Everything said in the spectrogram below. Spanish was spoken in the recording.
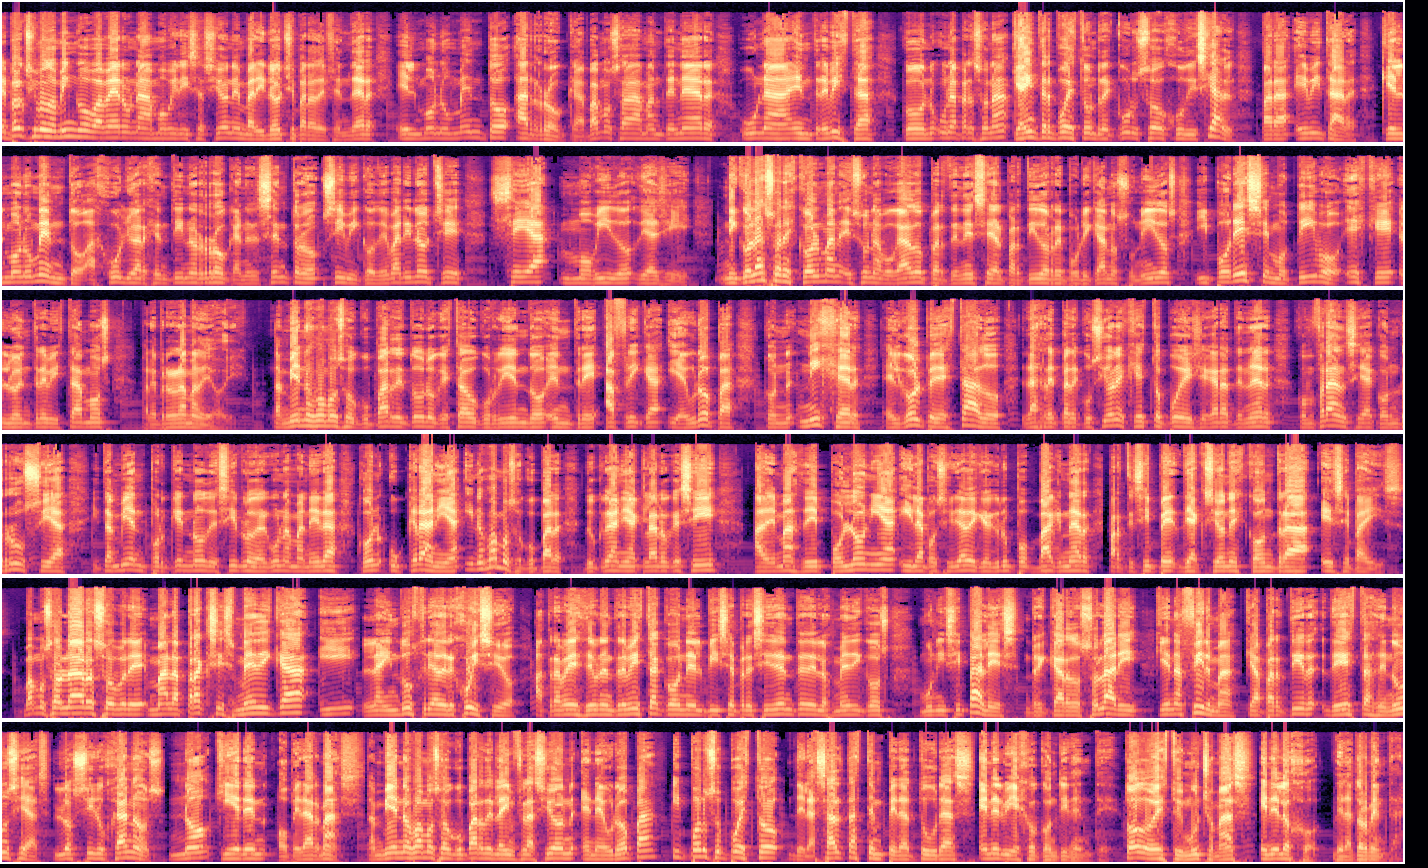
El próximo domingo va a haber una movilización en Bariloche para defender el monumento a Roca. Vamos a mantener una entrevista con una persona que ha interpuesto un recurso judicial para evitar que el monumento a Julio Argentino Roca en el centro cívico de Bariloche sea movido de allí. Nicolás Suárez Colman es un abogado, pertenece al Partido Republicanos Unidos y por ese motivo es que lo entrevistamos para el programa de hoy. También nos vamos a ocupar de todo lo que está ocurriendo entre África y Europa, con Níger, el golpe de Estado, las repercusiones que esto puede llegar a tener con Francia, con Rusia y también, por qué no decirlo de alguna manera, con Ucrania. Y nos vamos a ocupar de Ucrania, claro que sí, además de Polonia y la posibilidad de que el grupo Wagner participe de acciones contra ese país. Vamos a hablar sobre mala praxis médica y la industria del juicio a través de una entrevista con el vicepresidente de los médicos municipales, Ricardo Solari, quien afirma que a partir de estas denuncias los cirujanos no quieren operar más. También nos vamos a ocupar de la inflación en Europa y por supuesto de las altas temperaturas en el viejo continente. Todo esto y mucho más en el ojo de la tormenta.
